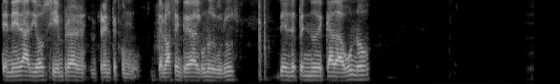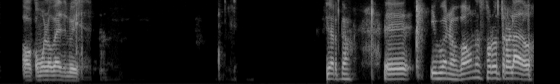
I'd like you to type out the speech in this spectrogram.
tener a Dios siempre enfrente como te lo hacen creer algunos gurús, es dependiendo de cada uno. ¿O cómo lo ves, Luis? Cierto. Eh, Y bueno, vámonos por otro lado,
